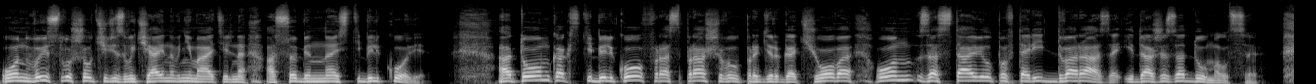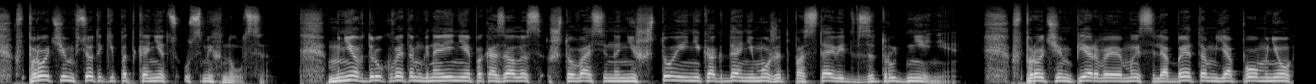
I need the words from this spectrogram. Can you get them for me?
Он выслушал чрезвычайно внимательно, особенно о Стебелькове. О том, как Стебельков расспрашивал про Дергачева, он заставил повторить два раза и даже задумался. Впрочем, все-таки под конец усмехнулся. Мне вдруг в это мгновение показалось, что Васина ничто и никогда не может поставить в затруднение. Впрочем, первая мысль об этом, я помню,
